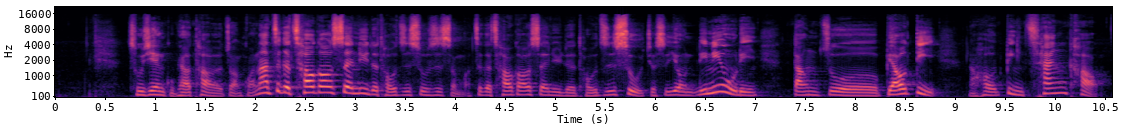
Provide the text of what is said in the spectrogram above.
出现股票套牢的状况。那这个超高胜率的投资数是什么？这个超高胜率的投资数就是用零零五零当做标的，然后并参考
